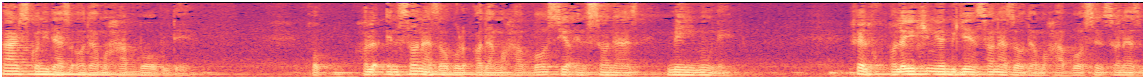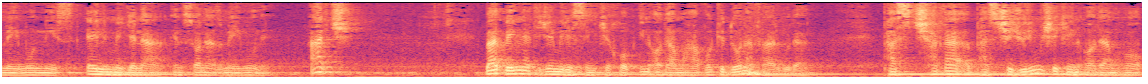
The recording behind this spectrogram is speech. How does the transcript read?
فرض کنید از آدم و حوا بوده. خب حالا انسان از آدم و حواس یا انسان از میمونه؟ خیلی خب حالا یکی میاد میگه انسان از آدم و حواس انسان از میمون نیست. علم میگه نه انسان از میمونه. هرچی. بعد به این نتیجه می‌رسیم که خب این آدم و حوا که دو نفر بودن پس, چقدر پس چجوری میشه که این آدم ها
